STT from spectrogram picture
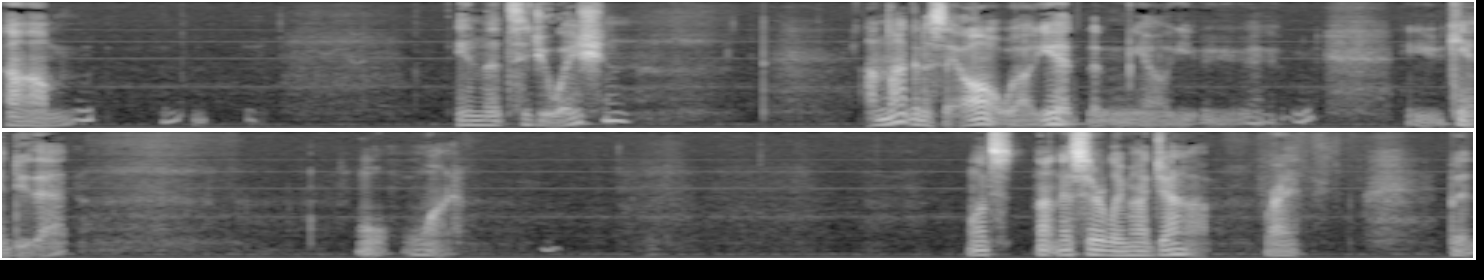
um, in that situation, I'm not going to say, "Oh, well, yeah, you know, you, you can't do that." Well, why? Well, it's not necessarily my job, right? But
